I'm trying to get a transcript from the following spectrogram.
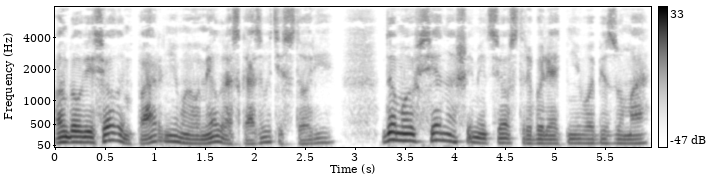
Он был веселым парнем и умел рассказывать истории. Думаю, все наши медсестры были от него без ума.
